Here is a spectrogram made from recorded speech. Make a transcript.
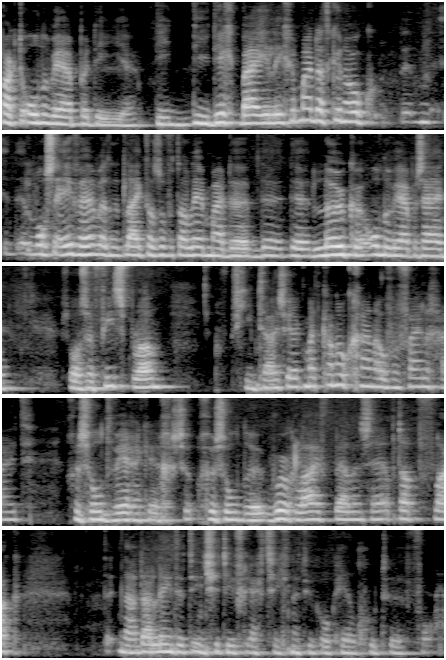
pak de onderwerpen die, uh, die, die dicht bij je liggen. Maar dat kunnen ook, los even, hè, want het lijkt alsof het alleen maar de, de, de leuke onderwerpen zijn, zoals een fietsplan, of misschien thuiswerk. Maar het kan ook gaan over veiligheid, gezond werken, gezonde work-life balance hè, op dat vlak. Nou, daar leent het initiatiefrecht zich natuurlijk ook heel goed uh, voor.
